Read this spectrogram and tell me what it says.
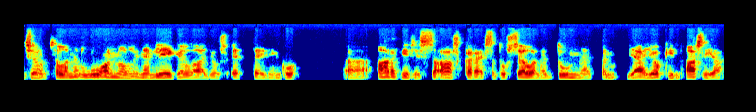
Se on sellainen luonnollinen liikelaajuus, ettei niin kuin, ä, arkisissa askareissa tule sellainen tunne, että jää jokin asia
